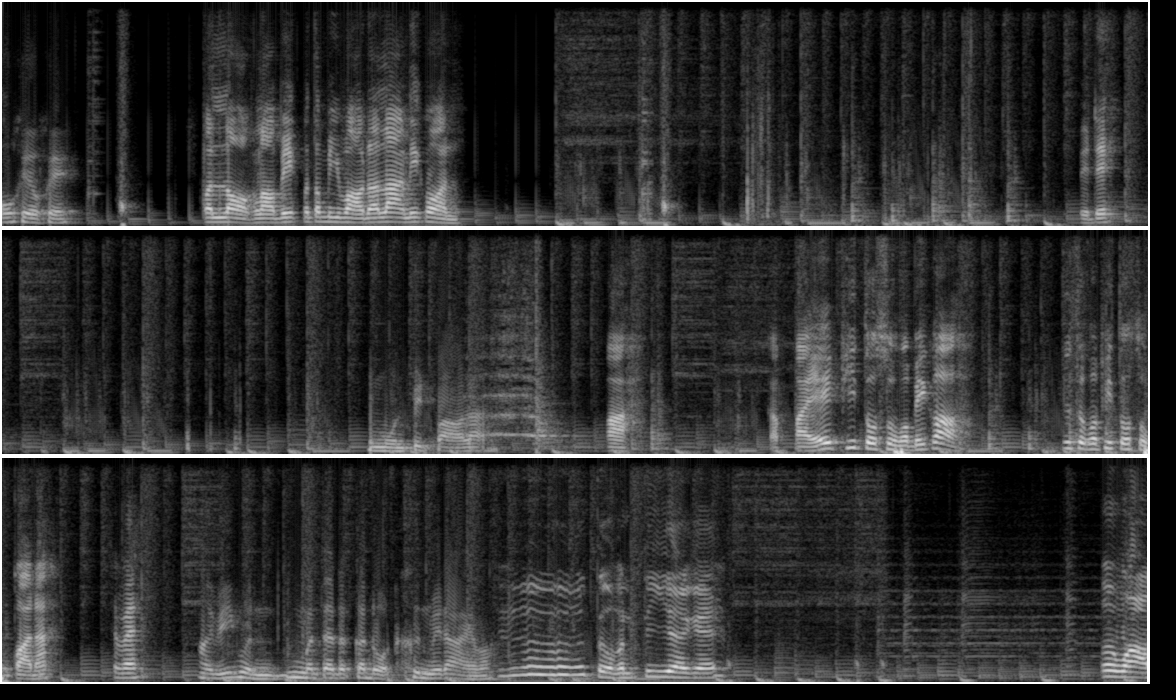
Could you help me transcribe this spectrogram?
โอเค โอเค มันหลอกเราเบกมันต้องมีวาล์วด้านล่างนี้ก่อน ปิดดิหมุนปิดเป่าละป่ะกลับไปเอ้ยพี่ตัวสูงกว่าเบกก็รู้สึกว่าพี่ตัวสูงกว่านะใช่ไหมไอวิกเหมือนมันจะกระโดดขึ้นไม่ได้ปะตัวมันเตี้ยแกเออว้าว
